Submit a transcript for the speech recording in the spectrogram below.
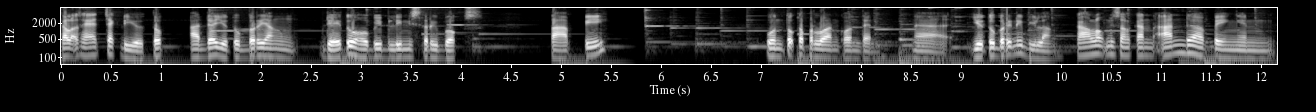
Kalau saya cek di YouTube, ada YouTuber yang dia itu hobi beli mystery box. Tapi untuk keperluan konten. Nah, youtuber ini bilang kalau misalkan anda pengen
